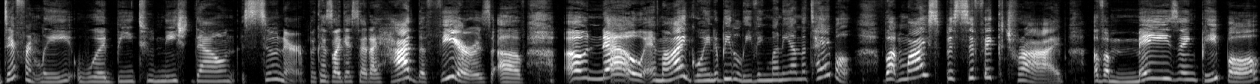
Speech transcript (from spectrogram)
differently would be to niche down sooner because like i said i had the fears of oh no am i going to be leaving money on the table? But my specific tribe of amazing people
